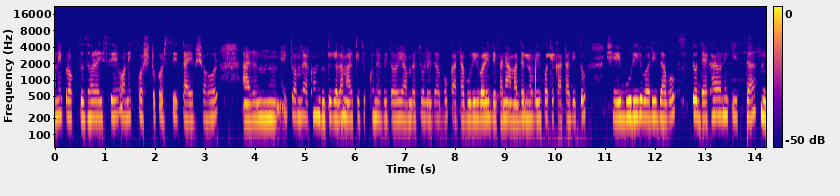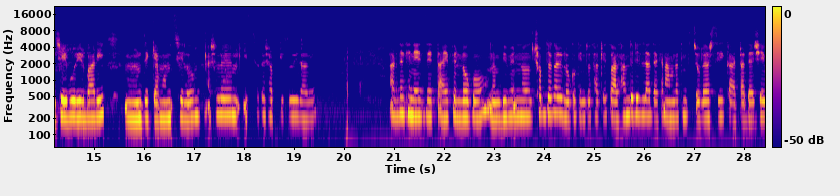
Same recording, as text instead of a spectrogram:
অনেক রক্ত ঝরাইছে, অনেক কষ্ট করছে তায়েব শহর। আর এই তো আমরা এখন ঢুকে গেলাম, আর কিছুক্ষণের ভিতরেই আমরা চলে যাব কাটা বুড়ির বাড়ি, যেখানে আমাদের নবীর পথে কাটা দিত। সেই বুড়ির বাড়ি যাব। তো দেখার অনেক ইচ্ছা, সেই বুড়ির বাড়ি যে কেমন ছিল। আসলে ইচ্ছাতে সব কিছুই লাগে আর দেখেন এই যে তাইফের লোগো বিভিন্ন, সব জায়গারই লোগো কিন্তু থাকে। তো আলহামদুলিল্লাহ দেখেন আমরা কিন্তু চলে আসছি কাটা দেয় সেই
